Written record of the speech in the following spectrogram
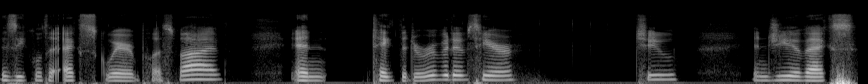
is equal to x squared plus 5. And take the derivatives here, 2. And g of x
